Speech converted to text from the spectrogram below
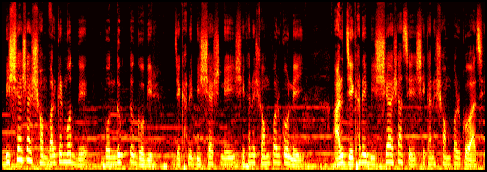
বিশ্বাস আর সম্পর্কের মধ্যে বন্ধুত্ব গভীর। যেখানে বিশ্বাস নেই, সেখানে সম্পর্ক নেই। আর যেখানে বিশ্বাস আছে, সেখানে সম্পর্ক আছে।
